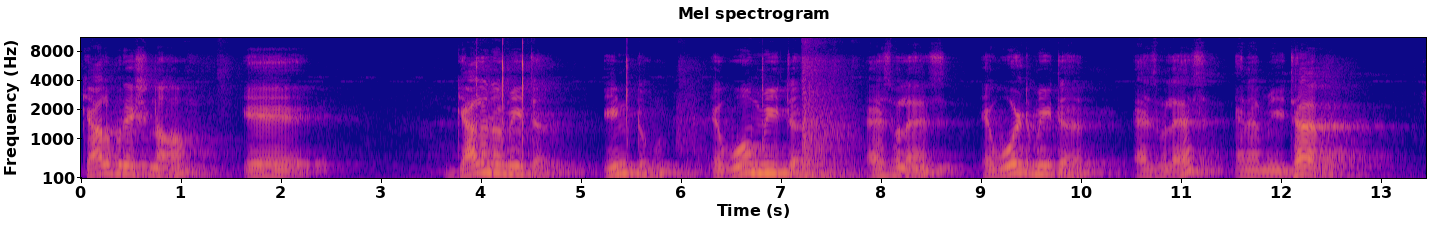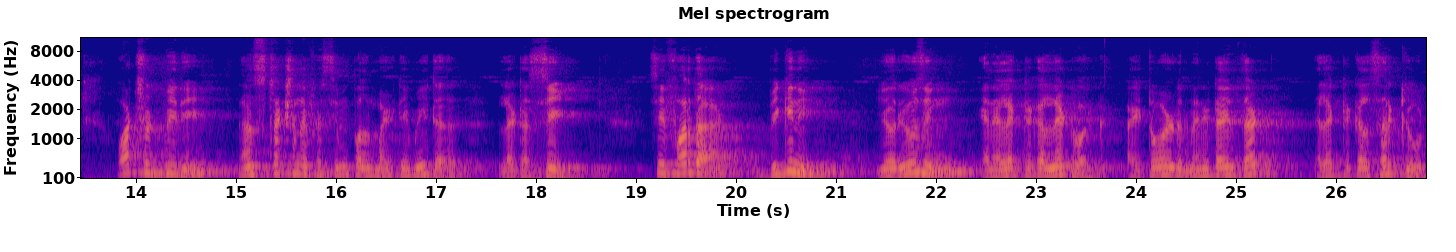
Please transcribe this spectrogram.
calibration of a galvanometer into a ohm meter as well as a voltmeter as well as an ammeter. What should be the construction of a simple multimeter? Let us see. See for that beginning you are using an electrical network. I told many times that electrical circuit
